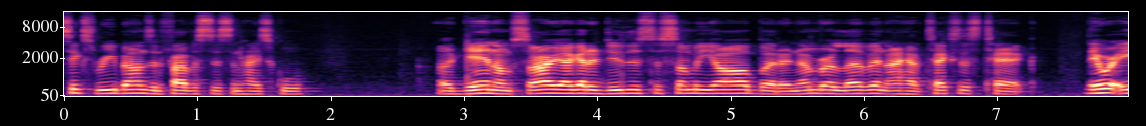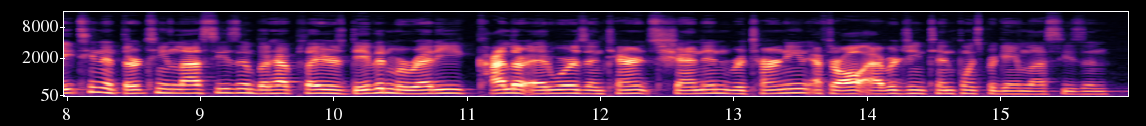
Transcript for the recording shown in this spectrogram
6 rebounds, and 5 assists in high school. Again, I'm sorry I got to do this to some of y'all, but at number 11, I have Texas Tech. They were 18 and 13 last season, but have players David Moretti, Kyler Edwards, and Terrence Shannon returning after all averaging 10 points per game last season.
